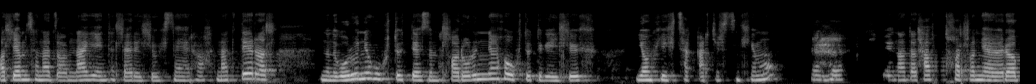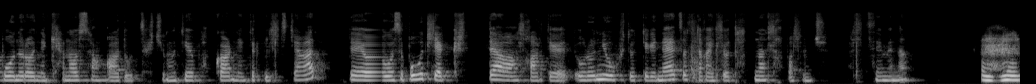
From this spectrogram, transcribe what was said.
ол юм санаа зов нагийн талаар илүү их сайн ярих. Над дээр бол нэг өрөөний хүүхдүүдтэйсэн болохоор өрөөнийхөө хүүхдүүдтэйгээ илүү их юм хийх цаг гарч ирсэн гэх юм уу? Аа. Тэгээ надад тав дахь холгоны орой бөөнөрөө нэг кино сонгоод үзэх юм уу тэгээ попкорн энэ төр бэлтэж агаад тэгээ угаасаа бүгд л яг гэртээ байгаа болохоор тэгээд өрөөний хүүхдүүдтэйгээ найзуудтайгаа илүү татнаалах боломж болцсон юм байна. Аа.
